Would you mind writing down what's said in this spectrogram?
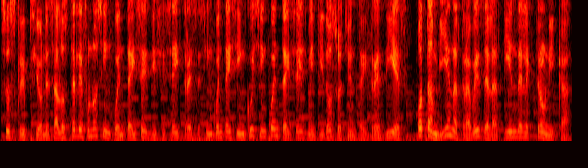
Suscripciones a los teléfonos 56 16 13 55 y 56 22 83 10 o también a través de la tienda electrónica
